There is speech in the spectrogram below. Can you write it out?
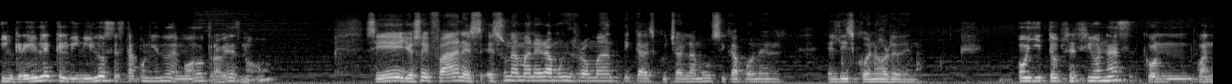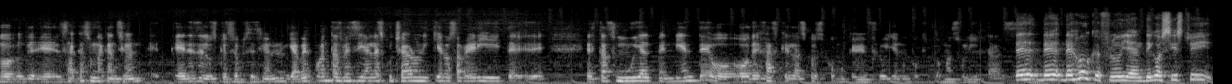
Increíble que el vinilo se está poniendo de moda otra vez, ¿no? Sí, yo soy fan. Es, es una manera muy romántica de escuchar la música, poner el disco en orden. Oye, ¿te obsesionas con cuando eh, sacas una canción? ¿Eres de los que se obsesionan y a ver cuántas veces ya la escucharon y quiero saber y te, estás muy al pendiente o, dejas que las cosas como que fluyen un poquito más solitas? De, de, dejo que fluyan. Digo, si estoy,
